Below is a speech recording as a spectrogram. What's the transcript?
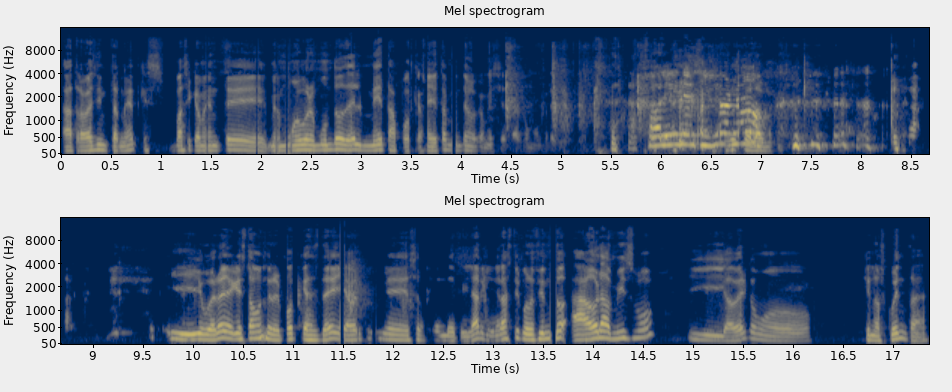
a través de internet, que es básicamente me muevo en el mundo del meta podcast. Yo también tengo camiseta, como creo. Jolines, y yo no. Y bueno, ya que estamos en el podcast de ella, a ver qué me sorprende Pilar, que yo la estoy conociendo ahora mismo y a ver cómo qué nos cuenta.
